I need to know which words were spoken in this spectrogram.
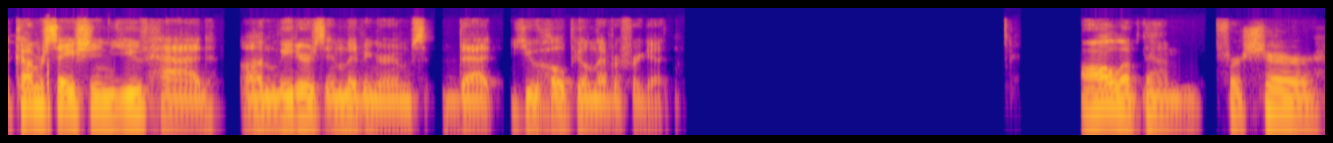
A conversation you've had on leaders in living rooms that you hope you'll never forget all of them for sure.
